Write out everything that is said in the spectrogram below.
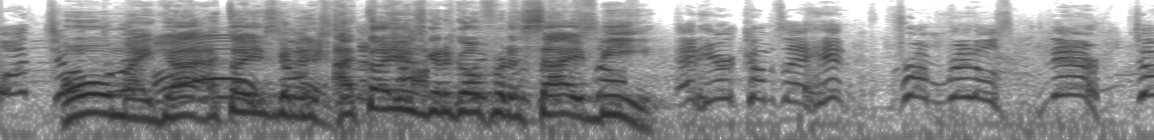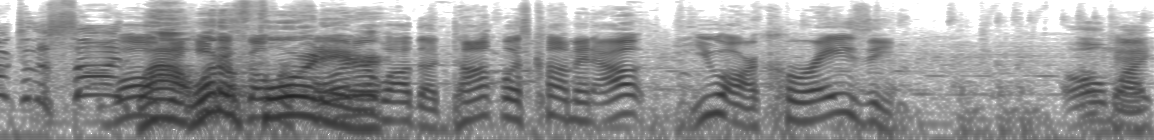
one, two. Oh three. my god! I thought he was gonna. Oh, I thought he was gonna go for the side. B. And here comes a hit from Riddles. Nair, dunk to the side. Whoa, Wow, what a just forward air. While the dunk was coming out, you are crazy. Oh Okay. my.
